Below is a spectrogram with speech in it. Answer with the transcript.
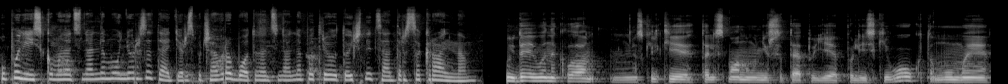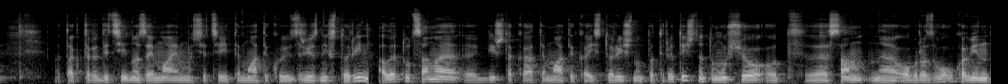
У Поліському національному університеті розпочав роботу Національно-патріотичний центр Сакральна. Ідея виникла, оскільки талісманом університету є Поліський вовк, тому ми так традиційно займаємося цією тематикою з різних сторін. Але тут саме е, більш така тематика історично-патріотична, тому що от е, сам е, образ вовка він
